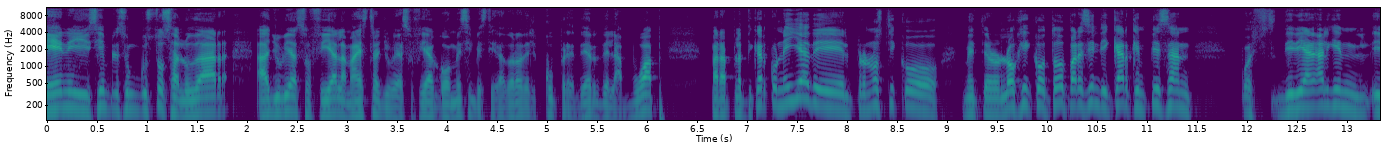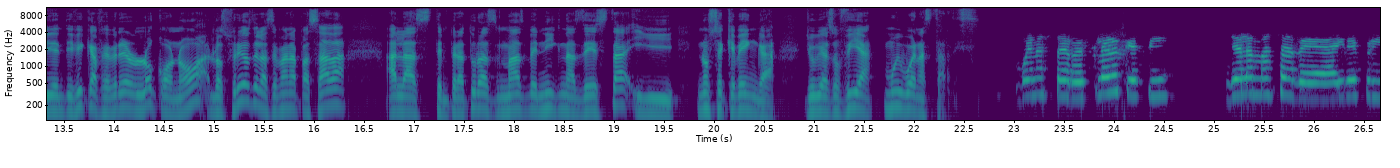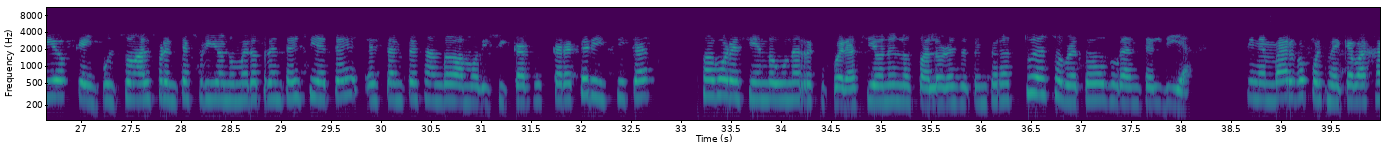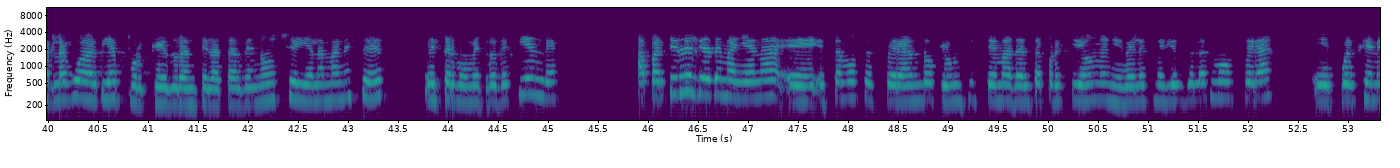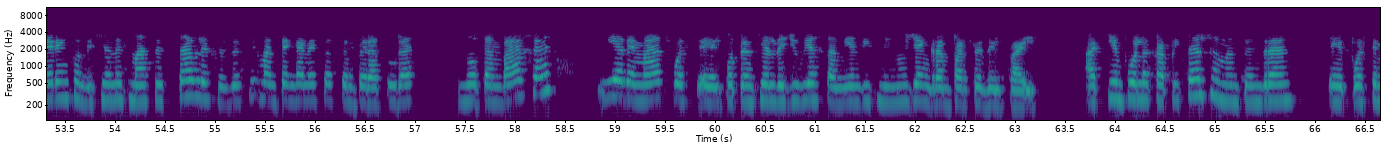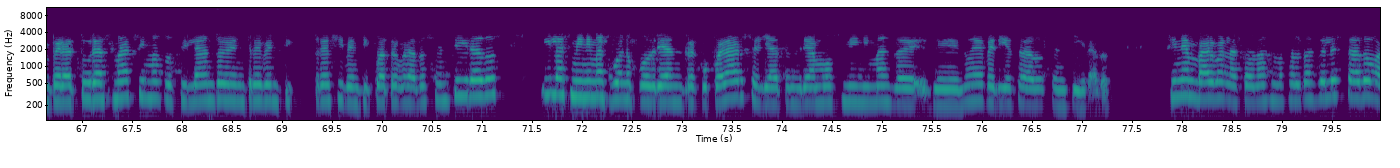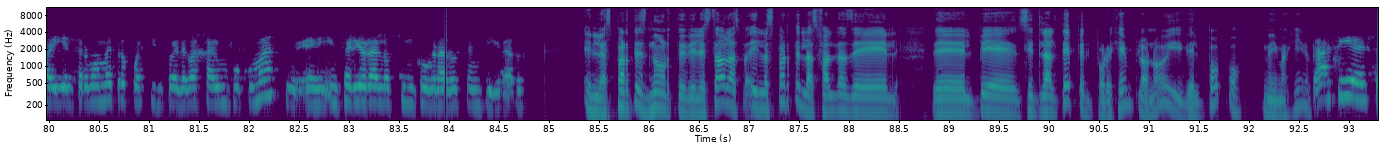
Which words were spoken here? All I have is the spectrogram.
Bien, y siempre es un gusto saludar a Lluvia Sofía, la maestra Lluvia Sofía Gómez, investigadora del CUPREDER de la BUAP, para platicar con ella del pronóstico meteorológico. Todo parece indicar que empiezan, pues dirían, alguien identifica febrero loco, ¿no? Los fríos de la semana pasada a las temperaturas más benignas de esta y no sé qué venga. Lluvia Sofía, muy buenas tardes. Buenas tardes, claro que sí. Ya la masa de aire frío que impulsó al Frente Frío número 37 está empezando a modificar sus características, favoreciendo una recuperación en los valores de temperatura, sobre todo durante el día. Sin embargo, pues no hay que bajar la guardia porque durante la tarde-noche y al amanecer el termómetro desciende. A partir del día de mañana eh, estamos esperando que un sistema de alta presión a niveles medios de la atmósfera eh, pues generen condiciones más estables, es decir, mantengan esas temperaturas no tan bajas y además pues el potencial de lluvias también disminuye en gran parte del país. Aquí en Puebla Capital se mantendrán eh, pues temperaturas máximas oscilando entre 23 y 24 grados centígrados y las mínimas, bueno, podrían recuperarse, ya tendríamos mínimas de, de 9, 10 grados centígrados. Sin embargo, en las zonas más altas del estado, ahí el termómetro pues sí puede bajar un poco más, eh, inferior a los 5 grados centígrados. En las partes norte del estado, las, en las partes, las faldas del, del Citlaltépetl, por ejemplo, ¿no? Y del Popo, me imagino. Así es,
